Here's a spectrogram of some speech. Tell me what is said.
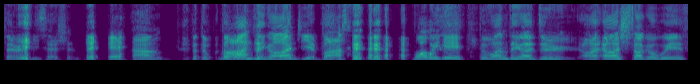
therapy session. Um, but the, the one thing I yeah, but while we're here, the one thing I do I, I struggle with,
